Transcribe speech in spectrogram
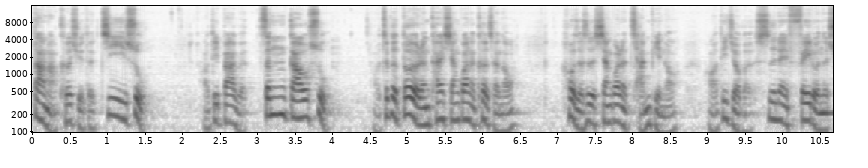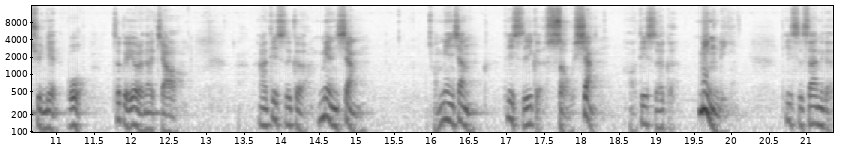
大脑科学的记忆术，好，第八个增高术，哦，这个都有人开相关的课程哦，或者是相关的产品哦。好，第九个室内飞轮的训练哦，这个也有人在教。啊，第十个面相，啊面相，第十一个手相，啊第十二个命理，第十三个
